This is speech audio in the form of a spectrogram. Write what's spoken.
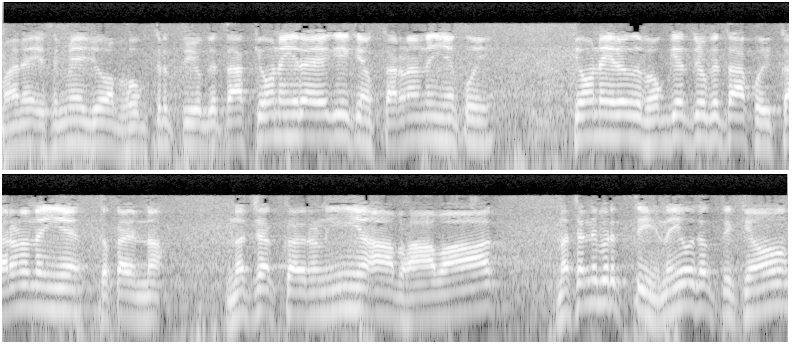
मैंने इसमें जो भोक्तृत्व योग्यता क्यों नहीं रहेगी? क्यों करण नहीं है कोई? क्यों नहीं रहेगी भोग्यत्व योग्यता कोई करण नहीं है। तो कहे, न न च करणीय अभावात, न च निवृत्ति, नहीं हो सकती। क्यों?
